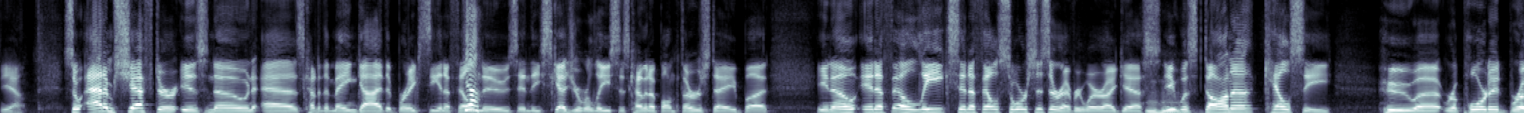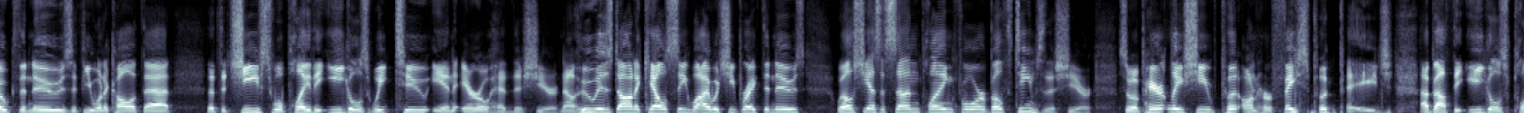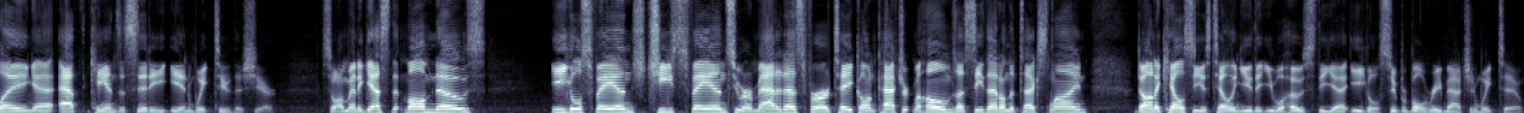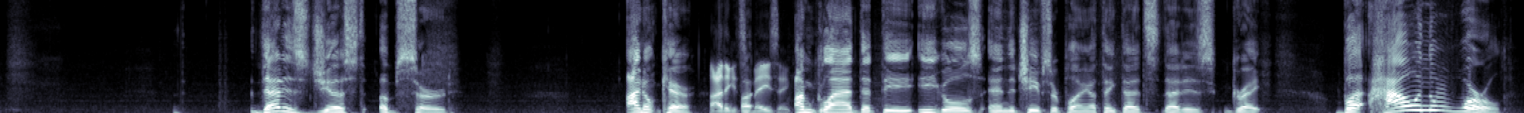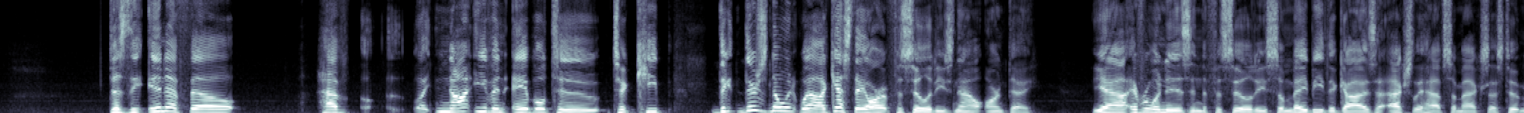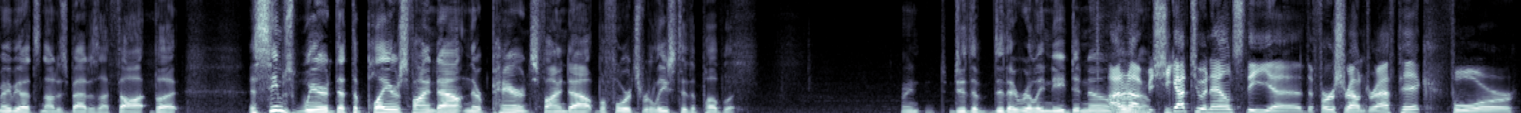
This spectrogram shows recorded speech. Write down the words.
Yeah. So Adam Schefter is known as kind of the main guy that breaks the NFL Yeah. news, and the schedule release is coming up on Thursday. But you know, NFL leaks, NFL sources are everywhere. I guess Mm-hmm. it was Donna Kelsey who uh, reported, broke the news, if you want to call it that, that the Chiefs will play the Eagles Week Two in Arrowhead this year. Now, who is Donna Kelsey? Why would she break the news? Well, she has a son playing for both teams this year. So apparently, she put on her Facebook page about the Eagles playing at, at Kansas City in Week Two this year. So I'm going to guess that mom knows. Eagles fans, Chiefs fans who are mad at us for our take on Patrick Mahomes, I see that on the text line. Donna Kelsey is telling you that you will host the uh, Eagles Super Bowl rematch in Week Two. That is just absurd. I don't care. I think it's amazing. I'm glad that the Eagles and the Chiefs are playing. I think that's that is great. But how in the world does the NFL have uh, like not even able to to keep the, there's no well, I guess they are at facilities now, aren't they? Yeah, everyone is in the facility, so maybe the guys actually have some access to it. Maybe that's not as bad as I thought, but it seems weird that the players find out and their parents find out before it's released to the public. I mean, do the do they really need to know? I don't know. but She got to announce the uh, the first round draft pick for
